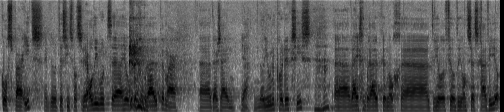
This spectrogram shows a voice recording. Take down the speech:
kostbaar iets. Ik bedoel, het is iets wat ze in Ja. Hollywood eh, heel veel gebruiken, maar eh, daar zijn ja, miljoenen producties. Eh, wij gebruiken nog drie- veel 360 graden video.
